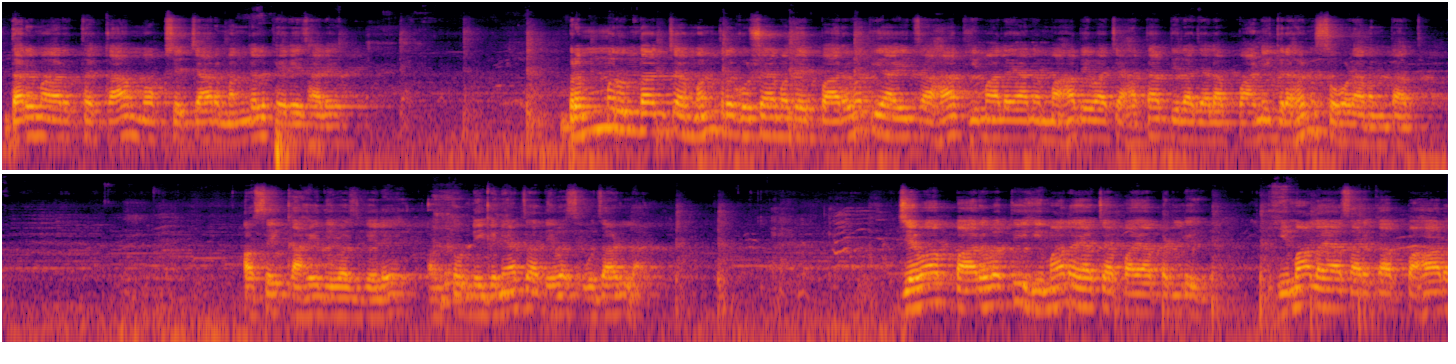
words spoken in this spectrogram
धर्म अर्थ काम मोक्ष चार मंगल फेरे झाले. ब्रह्मवृंदांच्या मंत्रघोषामध्ये पार्वती आईचा हात हिमालयानं महादेवाच्या हातात दिला ज्याला पाणी ग्रहण सोहळा म्हणतात. असे काही दिवस गेले आणि तो निघण्याचा दिवस उजाडला. जेव्हा पार्वती हिमालयाच्या पाया पडली हिमालयासारखा पहाड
